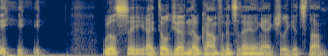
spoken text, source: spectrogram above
we'll see. I told you I have no confidence that anything actually gets done.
